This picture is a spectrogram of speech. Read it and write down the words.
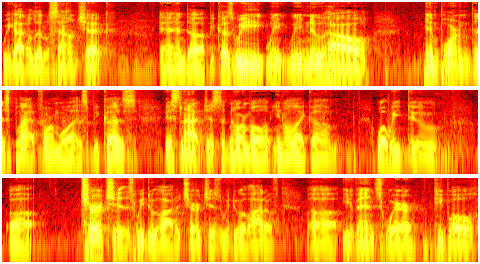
we got a little sound check. And uh, because we, we we knew how important this platform was because it's not just a normal you know like um, what we do uh, churches. We do a lot of churches. We do a lot of uh, events where people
